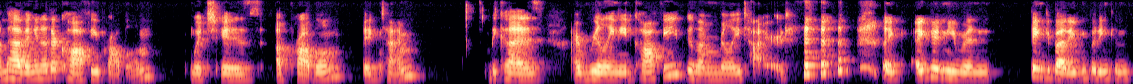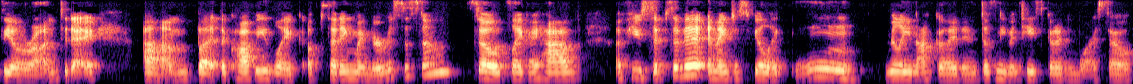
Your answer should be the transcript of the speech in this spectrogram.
I'm having another coffee problem, which is a problem big time because I really need coffee because I'm really tired. like I couldn't even think about even putting concealer on today. Um, but the coffee is like upsetting my nervous system. So it's like I have a few sips of it and I just feel like mm, really not good and it doesn't even taste good anymore. So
